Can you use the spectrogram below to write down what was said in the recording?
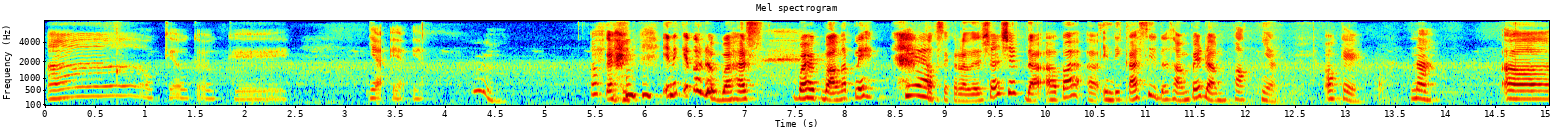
ah oke oke oke. Ya ya ya. Hmm. Oke. Ini kita udah bahas banyak banget nih. Iya. toxic relationship da, apa eh, indikasi udah sampai dampaknya. Oke. Nah eh,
